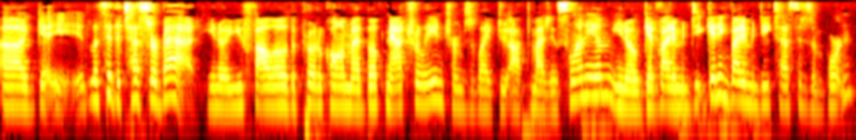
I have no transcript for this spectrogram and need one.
uh, get, let's say the tests are bad. You know, you follow the protocol in my book naturally in terms of like do optimizing selenium. You know, get vitamin D. Getting vitamin D tested is important,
